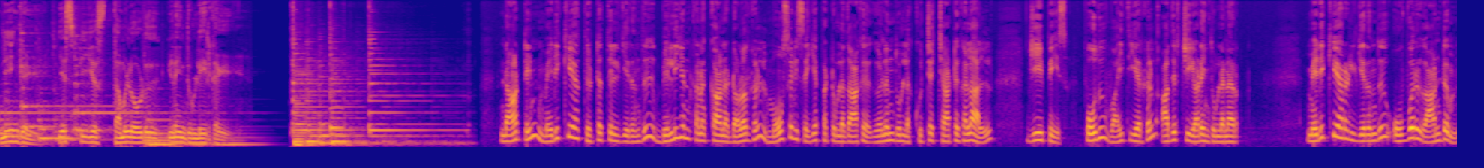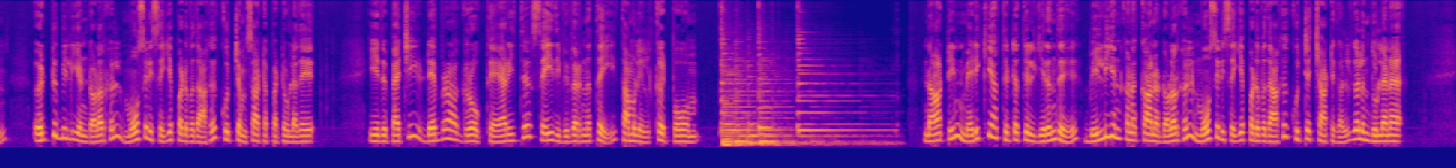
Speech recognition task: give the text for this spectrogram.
நீங்கள் எஸ்பிஎஸ் தமிழோடு இணைந்துள்ளீர்கள். நாட்டின் மெடிக்கேர் திட்டத்தில் இருந்து பில்லியன் கணக்கான டாலர்கள் மோசடி செய்யப்பட்டுள்ளதாக எழுந்துள்ள குற்றச்சாட்டுகளால் ஜிபிஸ் பொது வைத்தியர்கள் அதிர்ச்சி அடைந்துள்ளனர். மெடிக்கேரில் இருந்து ஒவ்வொரு ஆண்டும் எட்டு பில்லியன் டாலர்கள் மோசடி செய்யப்படுவதாக குற்றம் சாட்டப்பட்டுள்ளது. இது பற்றி டெப்ரா குரோக் தயாரித்த செய்தி விவரணத்தை தமிழில் கேட்போம். நாட்டின் மெடிக்கியா திட்டத்தில் இருந்து பில்லியன் கணக்கான டாலர்கள் மோசடி செய்யப்படுவதாக குற்றச்சாட்டுகள் எழுந்துள்ளன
